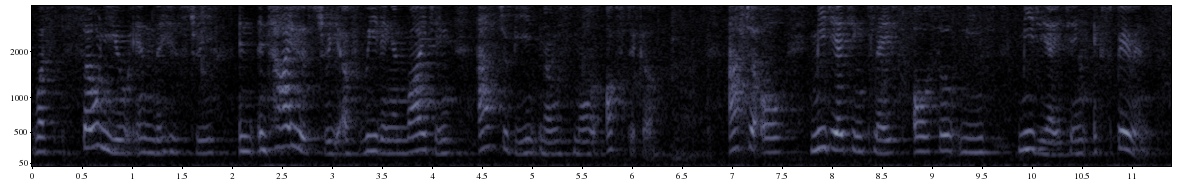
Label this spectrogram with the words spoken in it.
was so new in the history, in entire history of reading and writing, as to be no small obstacle. After all, mediating place also means mediating experience.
